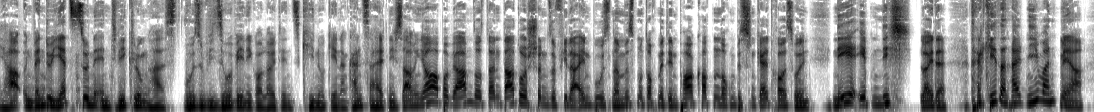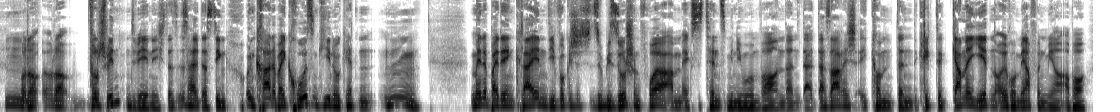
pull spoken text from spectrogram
Ja, und wenn du jetzt so eine Entwicklung hast, wo sowieso weniger Leute ins Kino gehen, dann kannst du halt nicht sagen, ja, aber wir haben doch dann dadurch schon so viele Einbußen, dann müssen wir doch mit den Parkkarten noch ein bisschen Geld rausholen. Nee, eben nicht, Leute. Da geht dann halt niemand mehr. Hm. Oder, oder verschwindend wenig. Das ist halt das Ding. Und gerade bei großen Kinoketten, hm, ich meine, bei den kleinen, die wirklich sowieso schon vorher am Existenzminimum waren, dann, da, da sage ich, komm, dann kriegt ihr gerne jeden Euro mehr von mir, aber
